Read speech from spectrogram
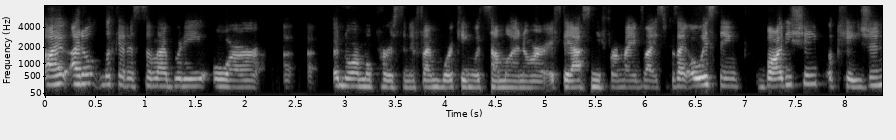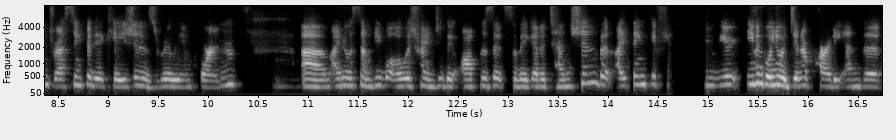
I, I don't look at a celebrity or a, a normal person if I'm working with someone or if they ask me for my advice, because I always think body shape, occasion, dressing for the occasion is really important. Um, I know some people always try and do the opposite so they get attention, but I think if you're even going to a dinner party and the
